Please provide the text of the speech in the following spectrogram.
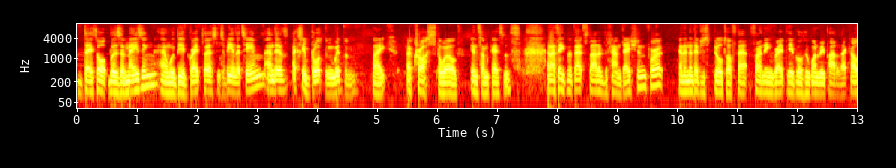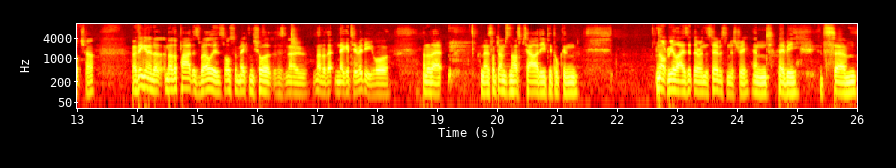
they thought was amazing and would be a great person to be in the team, and they've actually brought them with them, like across the world in some cases. And I think that that started the foundation for it and then they've just built off that, finding great people who want to be part of that culture. I think another part as well is also making sure that there's no none of that negativity or none of that. You know, sometimes in hospitality, people can not realize that they're in the service industry, and maybe it's um,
